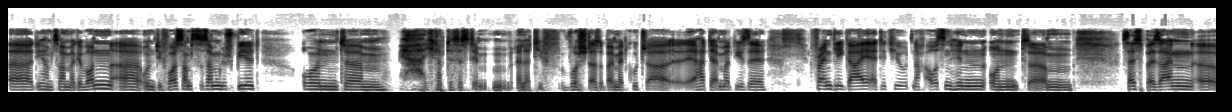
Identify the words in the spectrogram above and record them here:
Äh, die haben zweimal gewonnen äh, und die Foursomes zusammengespielt. Und ähm, ja, ich glaube, das ist dem relativ wurscht. Also bei Matt Kutscher, er hat ja immer diese friendly guy Attitude nach außen hin und ähm, selbst bei seinen äh,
